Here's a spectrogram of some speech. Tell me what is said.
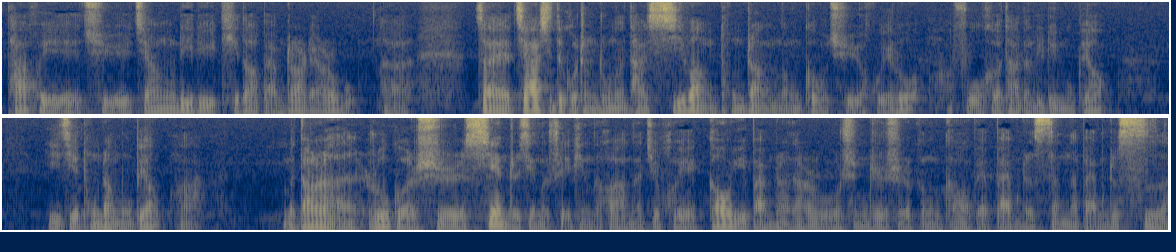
他会去将利率提到百分之二点五啊。在加息的过程中呢，他希望通胀能够去回落，符合他的利率目标以及通胀目标啊。那么当然，如果是限制性的水平的话呢，就会高于百分之二点五，甚至是更高，百百分之三呢，百分之四，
